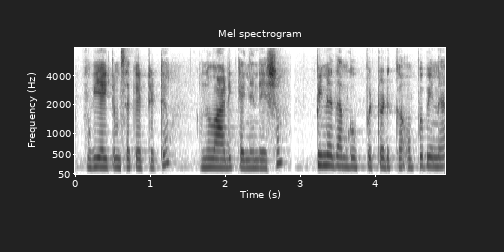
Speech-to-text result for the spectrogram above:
നമുക്ക് ഈ ഐറ്റംസൊക്കെ ഇട്ടിട്ട് ഒന്ന് വാടിക്കഴിഞ്ഞതിന് ശേഷം പിന്നെ ഇത് നമുക്ക് ഉപ്പിട്ട് കൊടുക്കാം ഉപ്പ് പിന്നെ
